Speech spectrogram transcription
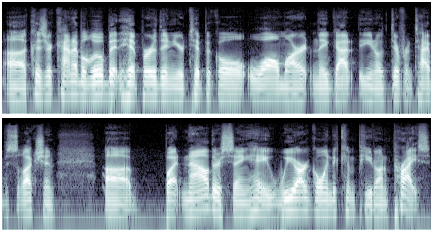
because they're kind of a little bit hipper than your typical Walmart, and they've got you know different type of selection. Uh, but now they're saying, hey, we are going to compete on price.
